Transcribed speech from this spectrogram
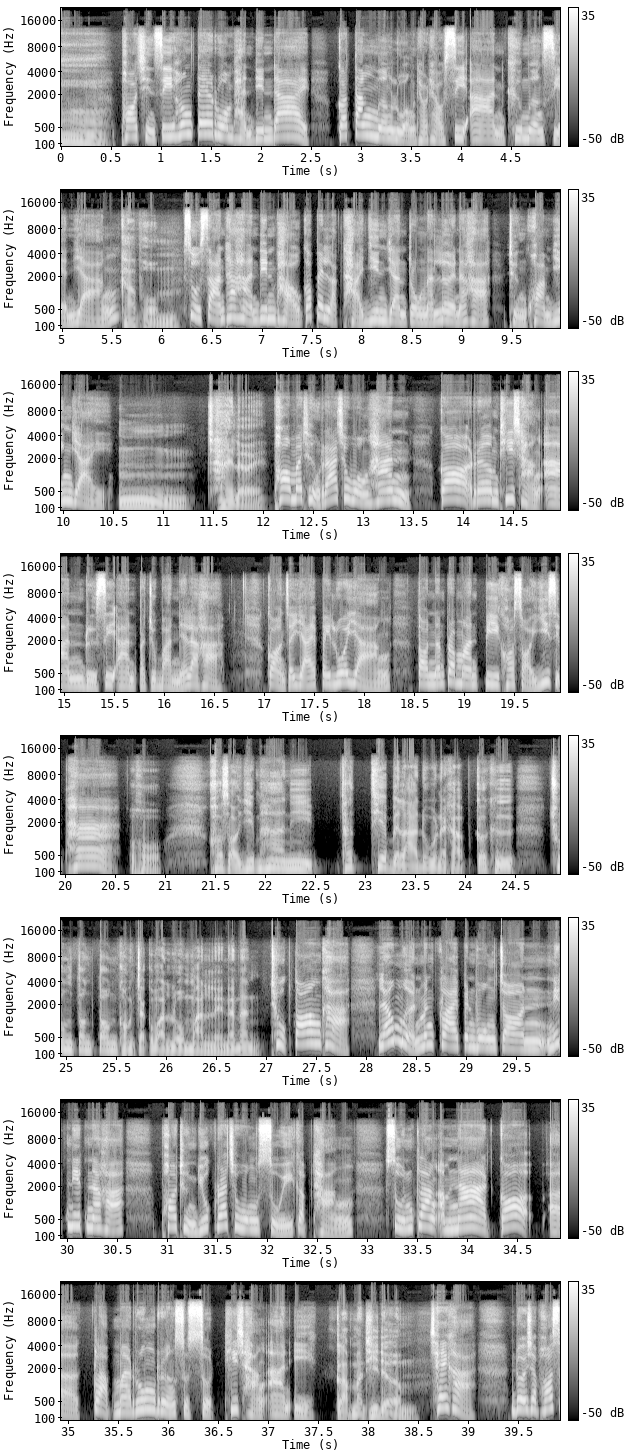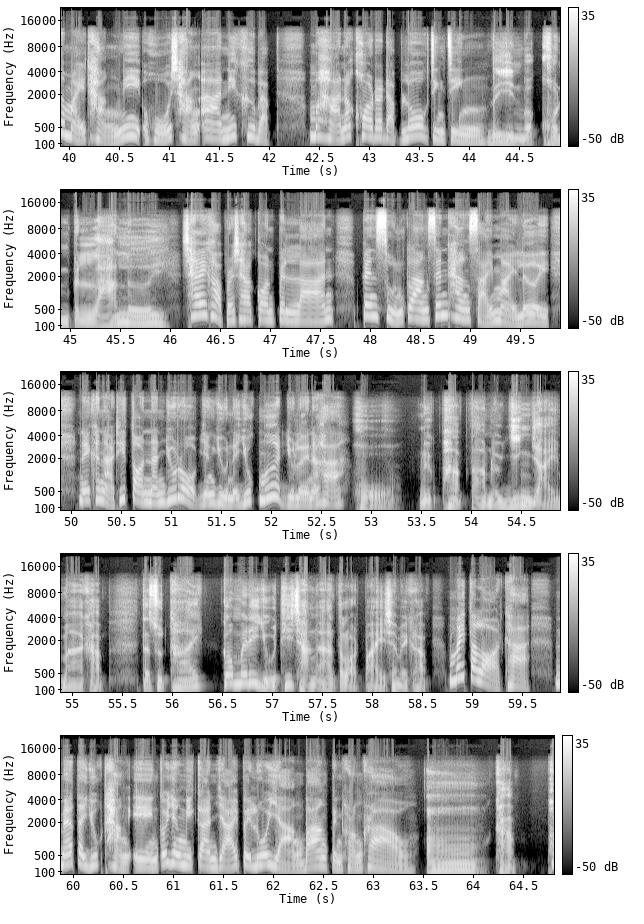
พอฉินซีฮ่องเต้รวมแผ่นดินได้ ก็ตั้งเมืองหลวงแถวแถวๆซีอาน คือเมืองเสียนหยาง ครับผม สุสานทหารดินเผาก็เป็นหลักฐานยืนยันตรงนั้นเลยนะคะ ถึงความยิ่งใหญ่ อืม ใช่เลย พอมาถึงราชวงศ์ฮั่นก็เริ่มที่ฉางอานหรือซีอานปัจจุบันเนี่ยแหละค่ะ ก่อนจะย้ายไปลั่วหยาง ตอนนั้นประมาณปีคศ 25 โอ้โหข้อสอยี่ห้านี่ ถ้าเทียบเวลาดูนะครับ ก็คือช่วงต้นๆของจักรวรรดิโรมันเลยนะนั่น ถูกต้องค่ะ แล้วเหมือนมันกลายเป็นวงจรนิดๆนะคะ พอถึงยุคราชวงศ์สุยกับถัง ศูนย์กลางอำนาจก็เอ่อกลับมารุ่งเรืองสุดๆ ที่ฉางอานอีก กลับมาที่เดิม ใช่ค่ะ โดยเฉพาะสมัยถังนี่โอ้โหฉางอานนี่คือแบบมหานครระดับโลกจริงได้ยินว่าคนเป็นล้านเลยๆใช่ค่ะประชากรเป็นล้าน เป็นศูนย์กลางเส้นทางสายใหม่เลย ในขณะที่ตอนนั้นยุโรปยังอยู่ในยุคมืดอยู่เลยนะคะ โห นึกภาพตามแล้วยิ่งใหญ่มากครับ แต่สุดท้ายก็ไม่ได้อยู่ที่ฉางอานตลอดไปใช่ไหมครับ ไม่ตลอดค่ะ แม้แต่ยุคถังเองก็ยังมีการย้ายไปลั่วหยางบ้างเป็นครั้งคราว อ๋อครับพ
